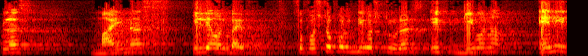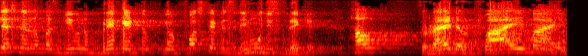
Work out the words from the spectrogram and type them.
plus minus 11 by 4. So first of all dear students, if given a, any rational number is given a bracket, your first step is remove this bracket. How? So write down 5 by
